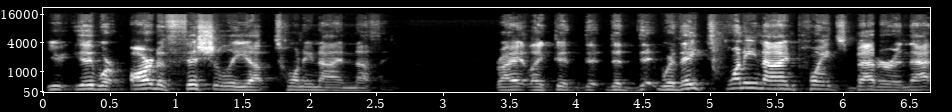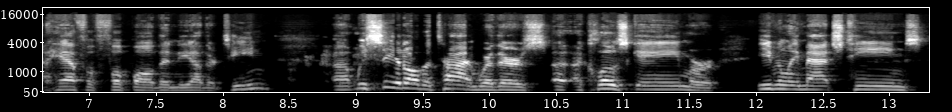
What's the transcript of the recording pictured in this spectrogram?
you they were artificially up twenty nine nothing, right? Like the, the, the, were they twenty nine points better in that half of football than the other team? Uh, we see it all the time where there's a, a close game or evenly matched teams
